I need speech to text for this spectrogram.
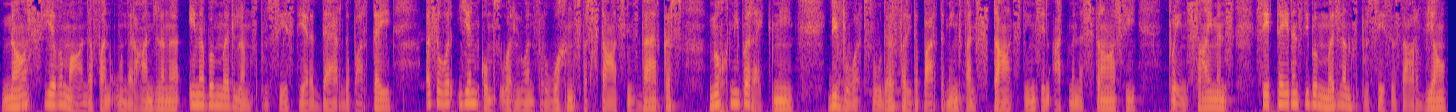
Na 7 maande van onderhandelinge en 'n bemiddelingsproses deur 'n derde party, is 'n ooreenkoms oor loonverhogings vir staatsdienswerkers nog nie bereik nie. Die woordvoerder vir die departement van staatsdiens en administrasie, Brent Simons, sê tydens die bemiddelingsproses is daar wel 'n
